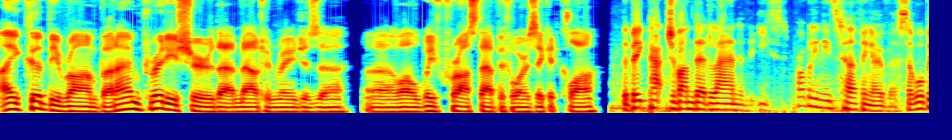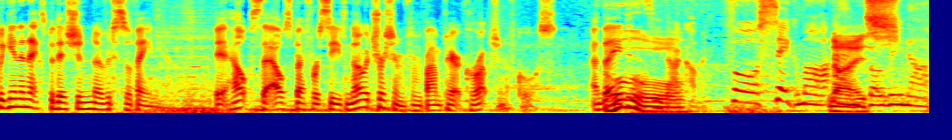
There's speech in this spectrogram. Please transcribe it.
I could be wrong, but I'm pretty sure that mountain range is, uh, uh well, we've crossed that before, Zicket Claw. The big patch of undead land in the east probably needs turfing over, so we'll begin an expedition over to Sylvania. It helps that Elspeth receives no attrition from vampiric corruption, of course. And they didn't see that coming. For Sigmar Nice. and Verena.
